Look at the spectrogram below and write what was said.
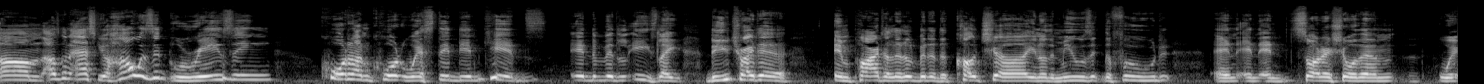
Um, I was going to ask you, how is it raising quote unquote West Indian kids in the Middle East? Like, do you try to impart a little bit of the culture, you know, the music, the food, and and and sort of show them where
